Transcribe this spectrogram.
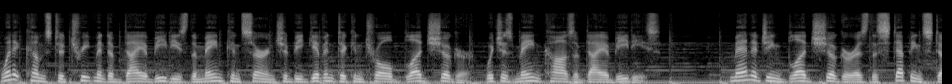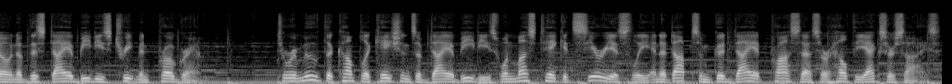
when it comes to treatment of diabetes the main concern should be given to control blood sugar, which is main cause of diabetes. Managing blood sugar is the stepping stone of this diabetes treatment program. To remove the complications of diabetes one must take it seriously and adopt some good diet process or healthy exercise.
